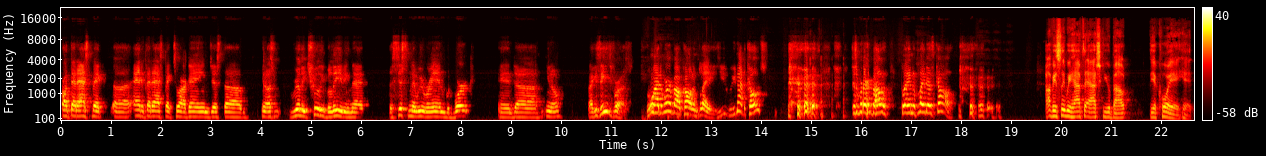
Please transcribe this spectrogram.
brought that aspect, uh, added that aspect to our game. Just uh, you know, us really truly believing that the system that we were in would work. And, uh, you know, like it's easy for us. We don't have to worry about calling plays. You, you're not the coach. Just worry about playing the play that's called. Obviously, we have to ask you about the Okoye hit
